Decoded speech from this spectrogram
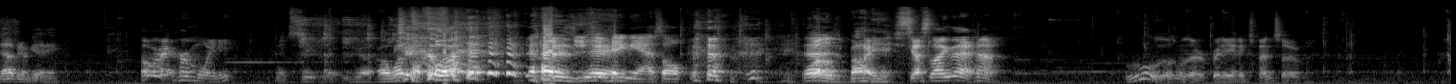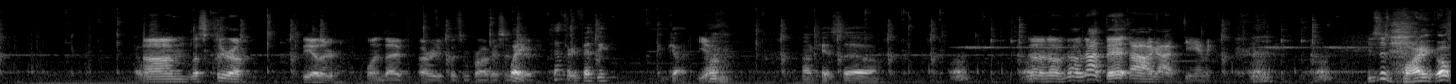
no, we don't get any. All right, Hermione. Let's see. what we got. Oh, what the fuck? That is You keep gay. hitting me, asshole. That is biased. Just like that, huh? Ooh, those ones are pretty inexpensive. Um, let's clear up the other ones I've already put some progress into. Wait, is that 350? Good God. Yeah. Okay, so. No, no, no, not that. Ah, god damn it. He's just buying. Oh,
